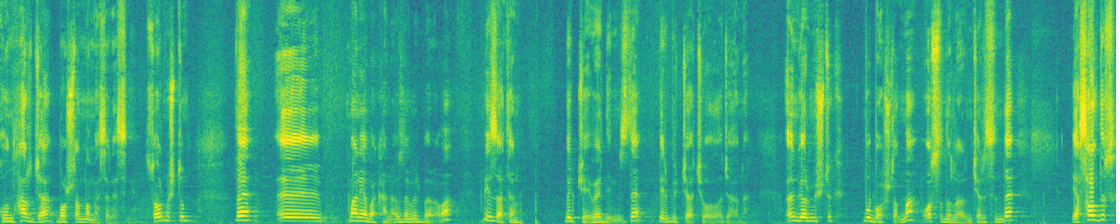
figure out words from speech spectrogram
hunharca borçlanma meselesini sormuştum ve e, Maliye Bakanı Özdemir Barova biz zaten bütçeyi verdiğimizde bir bütçe açığı olacağını öngörmüştük. Bu borçlanma o sınırların içerisinde yasaldır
